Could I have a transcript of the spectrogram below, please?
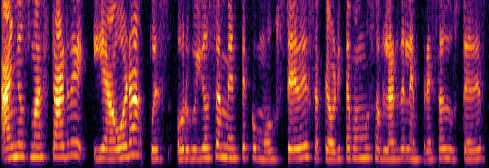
años más tarde y ahora pues orgullosamente como ustedes, que ahorita vamos a hablar de la empresa de ustedes,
